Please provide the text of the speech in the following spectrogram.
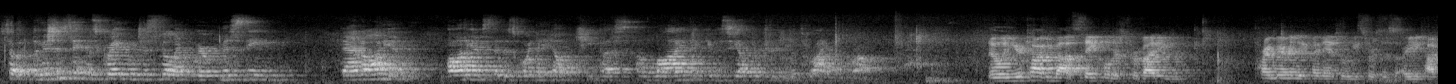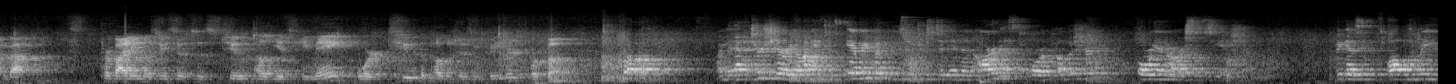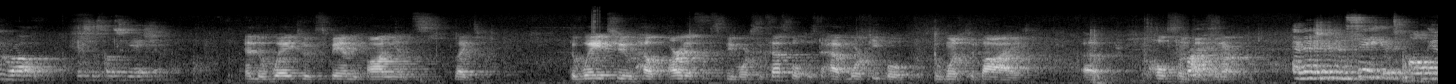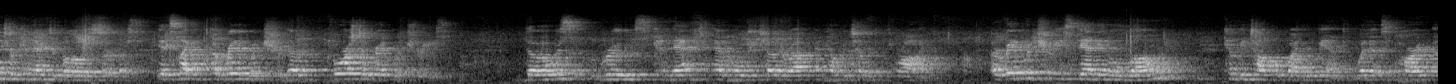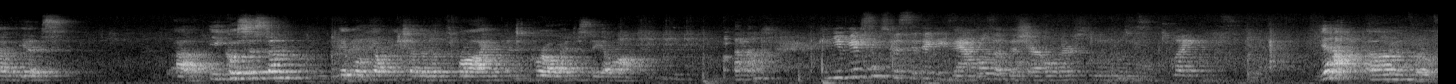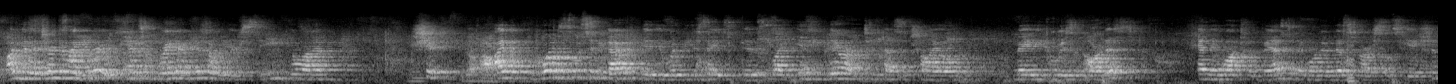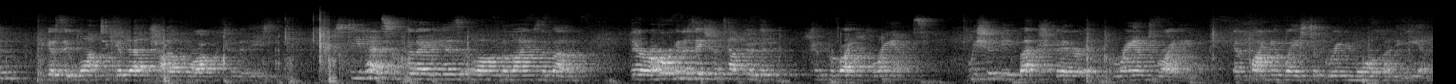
So the mission statement is great, we just feel like we're missing that audience, audience that is going to help keep us alive and give us the opportunity to thrive and grow. Now, when you're talking about stakeholders providing primarily financial resources, are you talking about providing those resources to LDS PMA or to the publishers and creators or both? Both. I mean, that tertiary audience is everybody who's interested in an artist or a publisher or in our association. Because all three grow this association. And the way to expand the audience, like the way to help artists be more successful is to have more people who want to buy uh, wholesome books and art. And as you can see, it's all interconnected below the surface. It's like a redwood tree, a forest of redwood trees. Those roots connect and hold each other up and help each other to thrive. A redwood tree standing alone can be toppled by the wind. When it's part of its uh, ecosystem, it will help each other to thrive and to grow and to stay alive. Uh-huh. Can you give some specific examples of the shareholders? Like, Yeah, um, I'm going to turn to my group. We had some great ideas over here. Steve, you want to? Shit. I, one specific I would give you would be to say it's, it's like any parent who has a child, maybe who is an artist, and they want to invest, and they want to invest in our association because they want to give that child more opportunities. Steve had some good ideas along the lines of, um, there are organizations out there that can provide grants. We should be much better at grant writing and finding ways to bring more money in.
